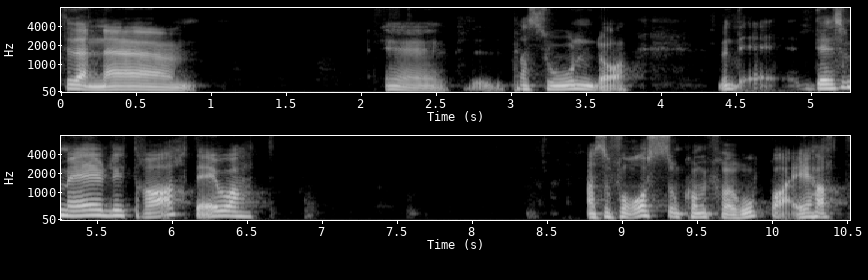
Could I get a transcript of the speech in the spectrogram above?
til denne eh, personen, da. Men det, det, som er litt rart, det er jo at altså For oss som kommer fra Europa, er at,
